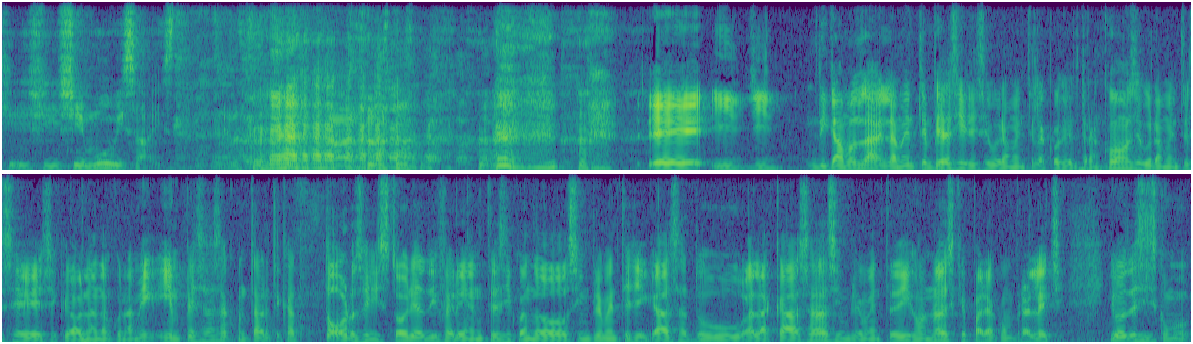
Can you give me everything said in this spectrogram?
She, she, movie sized. eh, y, digamos, la, la, mente empieza a decir, seguramente la cogió el trancón, seguramente se, se quedó hablando con un amigo, y empezás a contarte 14 historias diferentes, y cuando simplemente llegas a, tu, a la casa, simplemente dijo, no, es que para comprar leche. Y vos decís como,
